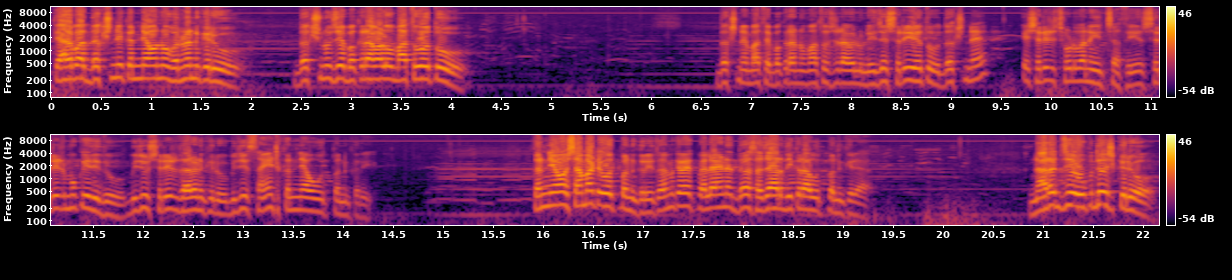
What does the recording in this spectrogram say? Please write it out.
ત્યારબાદ દક્ષની કન્યાઓનું વર્ણન કર્યું. દક્ષનું જે બકરાવાળું માથું હતું, દક્ષને માથે બકરાનું માથું ચડાવેલું ને જે શરીર હતું. દક્ષને એ શરીર છોડવાની ઈચ્છા થઈ. એ શરીર મૂકી દીધું. બીજું શરીર ધારણ કર્યું. બીજી સાહીઠ કન્યાઓ ઉત્પન્ન કરી. કન્યાઓ શા માટે ઉત્પન્ન કરી? તો એમ કહેવાય પહેલા એણે દસ હજાર દીકરા ઉત્પન્ન કર્યા. નારદજીએ ઉપદેશ કર્યો,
